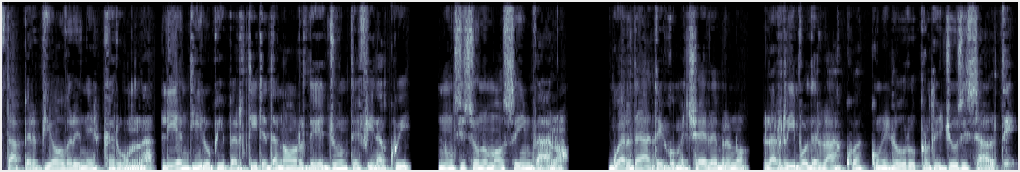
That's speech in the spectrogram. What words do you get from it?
Sta per piovere nel Karun. Le antilopi partite da nord e giunte fino a qui non si sono mosse invano. Guardate come celebrano l'arrivo dell'acqua con i loro prodigiosi salti.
